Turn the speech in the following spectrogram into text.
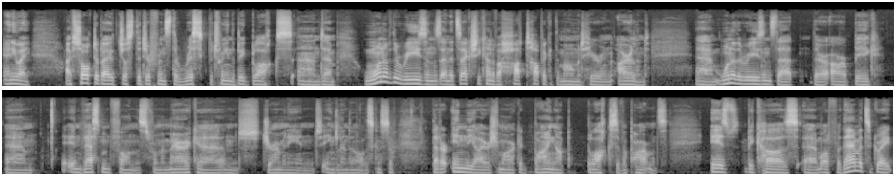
Anyway, I've talked about just the difference, the risk between the big blocks, and um, one of the reasons, and it's actually kind of a hot topic at the moment here in Ireland, um, one of the reasons that there are big um, investment funds from America and Germany and England and all this kind of stuff that are in the Irish market buying up blocks of apartments is because, um, well, for them it's a great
